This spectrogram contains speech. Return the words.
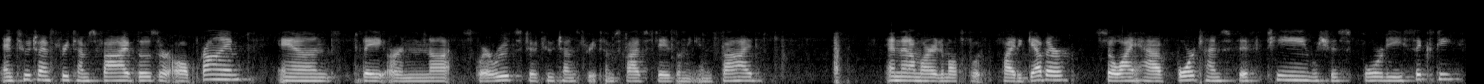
And 2 times 3 times 5, those are all prime, and they are not square roots, so 2 times 3 times 5 stays on the inside. And then I'm ready to multiply together. So I have 4 times 15, which is 40, 60.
